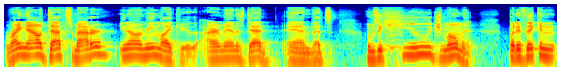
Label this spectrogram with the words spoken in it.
right now, deaths matter. You know what I mean? Like Iron Man is dead, and that's it was a huge moment. But if they can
